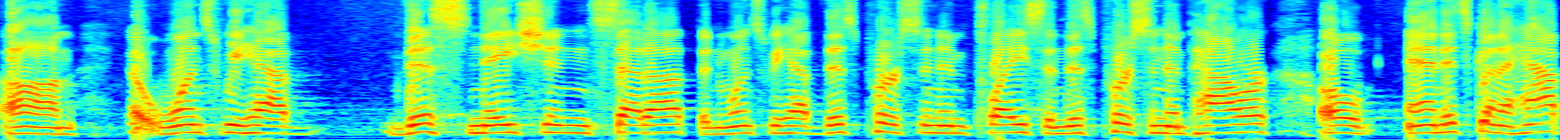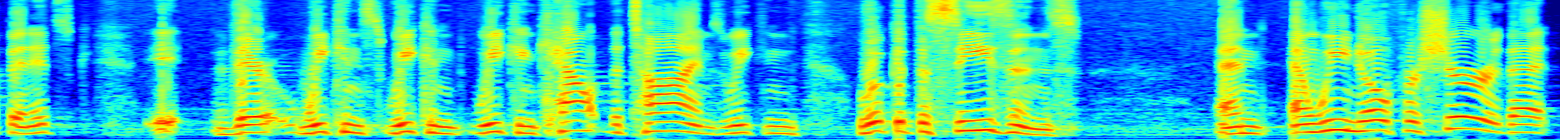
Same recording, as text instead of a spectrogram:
um, once we have this nation set up and once we have this person in place and this person in power oh and it's going to happen. It's it, there we can we can we can count the times. We can look at the seasons. And and we know for sure that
